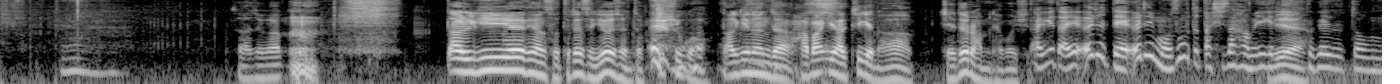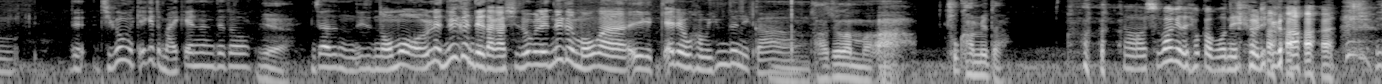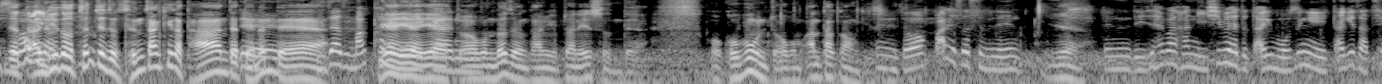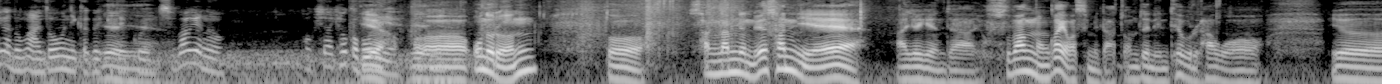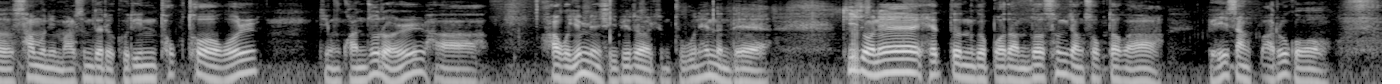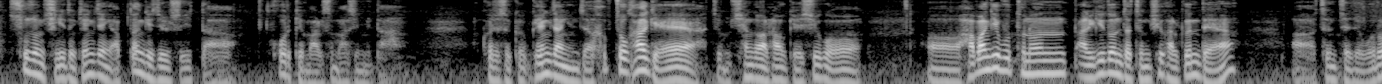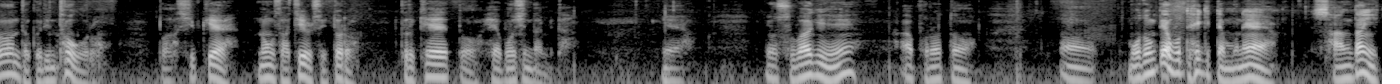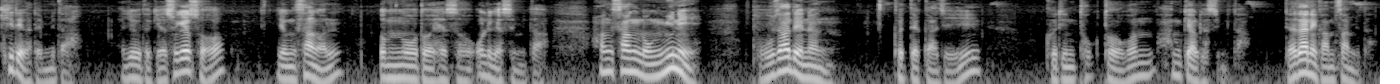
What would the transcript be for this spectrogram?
자, 제가 딸기에 대한 스트레스 여기서 이제 푸시고 딸기는 이제 하반기 할 적에는 제대로 한번 해보시다. 딸기도 아예 어릴 때, 어린 모습부터 딱 시작하면 이게 예. 그게 좀, 네, 지금은 깨기도 많이 깼는데도, 예. 이제는 이제 너무 원래 늙은 데다가 시 원래 늙은 모가 이게 깨려고 하면 힘드니까. 음, 자, 제가 뭐 아, 축하합니다. 자, 수박에도 효과 보네요, 우리가. 이제 딸기도 전체적으로 전장기가 다 이제 예, 되는데 이제 예, 막판이 예, 예. 되니까. 조금 늦은 감이 없잖아 있었는데 어, 그 부분 조금 안타까운 게 예, 있습니다. 좀 빨리 썼으면 됐- 예. 됐는데 이제 해봐 한 20일 해도 딸기 모승이 딸기 자체가 너무 안 좋으니까 그렇게 예, 됐고요. 예. 수박에는 확실하게 효과 예. 보네요. 어, 오늘은 또 상남면 외산리에 아 여기 이제 수박 농가에 왔습니다. 좀 전에 인터뷰를 하고 여 사모님 말씀대로 그린 톡톡을 지금 관주를 하, 하고 연면 시비를 지금 두 번 했는데 기존에 했던 것보다도 성장 속도가 배 이상 빠르고 수정 시기도 굉장히 앞당겨질 수 있다. 그렇게 말씀하십니다. 그래서 그 굉장히 이제 흡족하게 지금 생각을 하고 계시고 어, 하반기부터는 딸기도 이제 정식할 건데 아, 전체적으로 이제 그린톡으로 또 쉽게 농사 지을 수 있도록 그렇게 또 해 보신답니다. 예, 요 수박이 앞으로 또 어, 모종 때부터 했기 때문에 상당히 기대가 됩니다. 여기도 계속해서 영상을 업로드해서 올리겠습니다. 항상 농민이 부자되는 그때까지 그린 톡톡은 함께 하겠습니다. 대단히 감사합니다.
